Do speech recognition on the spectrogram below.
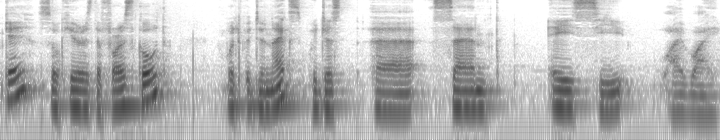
Okay so here is the first code. What we do next? We just uh, send ACYY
